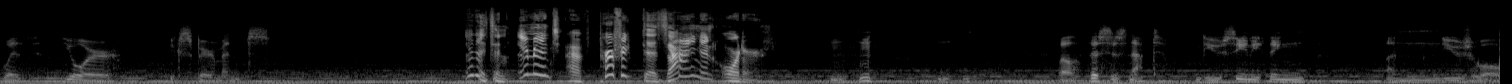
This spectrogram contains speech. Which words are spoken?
with your experiments. It is an image of perfect design and order. hmm hmm Well, this is not. Do you see anything unusual?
